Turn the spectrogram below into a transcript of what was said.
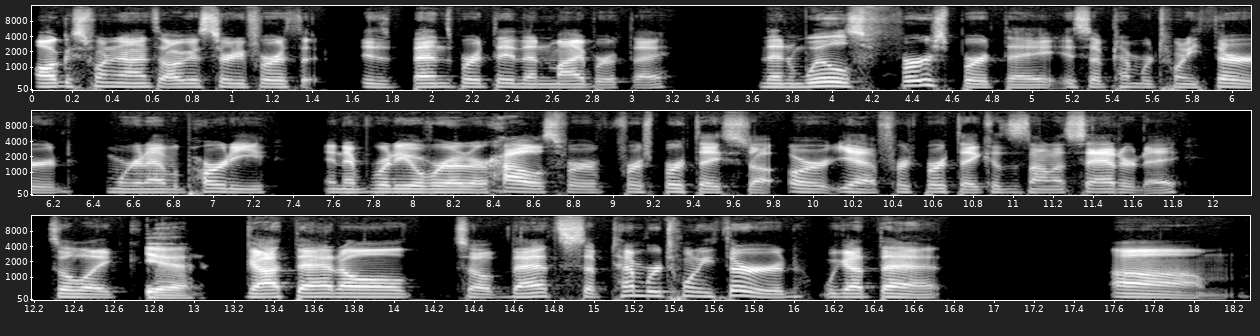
August 29th, August 31st is Ben's birthday, then my birthday. Then Will's first birthday is September 23rd, and we're gonna have a party and everybody over at our house for first birthday stuff. Or yeah, first birthday because it's on a Saturday. So like, Yeah. got that all. So that's September 23rd. We got that. Um,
